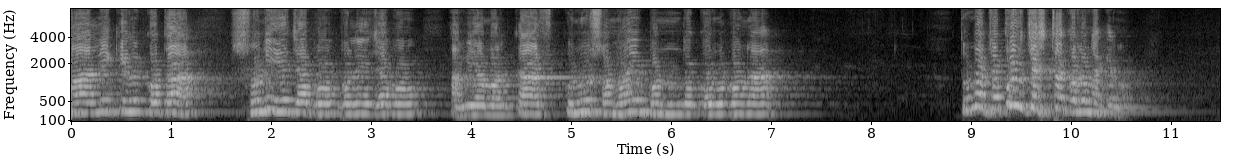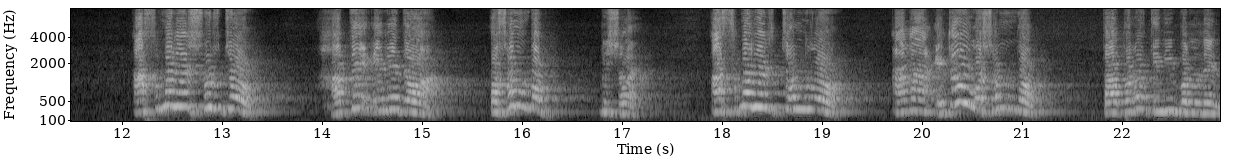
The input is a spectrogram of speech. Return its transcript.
মালিকের কথা শুনিয়ে যাব, বলে যাব। আমি আমার কাজ কোনো সময় বন্ধ করব না। তোমরা যতই চেষ্টা করো না কেন, আসমানের সূর্য হাতে এনে দেওয়া অসম্ভব বিষয়। আসমানের চন্দ্র আনা এটাও অসম্ভব। তারপরেও তিনি বললেন,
